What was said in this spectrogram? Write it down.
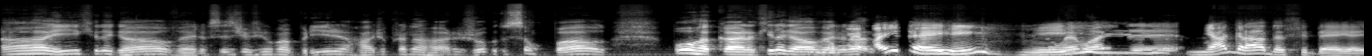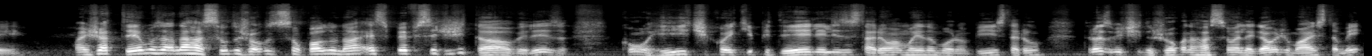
Aí, que legal, velho. Vocês deviam abrir a rádio para narrar o jogo do São Paulo. Porra, cara, que legal, não velho. Não é má ideia, hein? Me, não é má ideia. Me agrada essa ideia aí. Mas já temos a narração dos jogos do São Paulo na SPFC Digital, beleza? Com o Hit, com a equipe dele, eles estarão amanhã no Morumbi, estarão transmitindo o jogo. A narração é legal demais também.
